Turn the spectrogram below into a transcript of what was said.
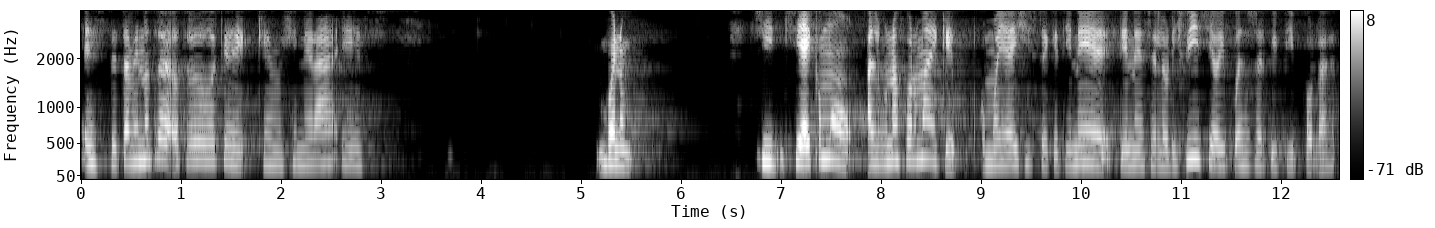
Este, también otra, otra duda que, que me genera es, bueno, si, si hay como alguna forma de que, como ya dijiste, que tiene, tienes el orificio y puedes hacer pipí por, la,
